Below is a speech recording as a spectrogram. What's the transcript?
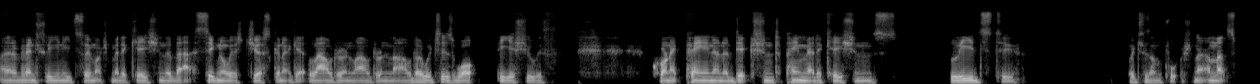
And eventually you need so much medication that that signal is just going to get louder and louder and louder, which is what the issue with chronic pain and addiction to pain medications leads to, which is unfortunate. And that's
